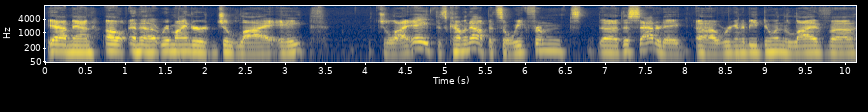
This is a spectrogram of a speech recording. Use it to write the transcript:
yeah, man. Oh, and a reminder July 8th. July 8th is coming up. It's a week from uh, this Saturday. Uh, we're going to be doing the live. Uh,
